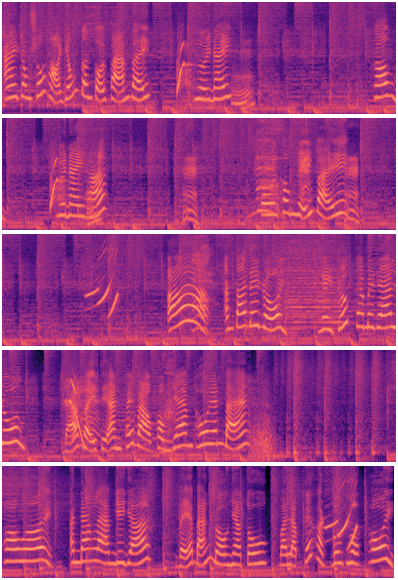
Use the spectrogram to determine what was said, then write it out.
Ai trong số họ giống tên tội phạm vậy? Người này. Không. Người này hả? Tôi không nghĩ vậy. À Anh ta đây rồi. Ngay trước camera luôn Đã vậy thì anh phải vào phòng giam thôi anh bạn. Paul ơi Anh đang làm gì vậy? Vẽ bản đồ nhà tù Và lập kế hoạch vượt ngục thôi.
